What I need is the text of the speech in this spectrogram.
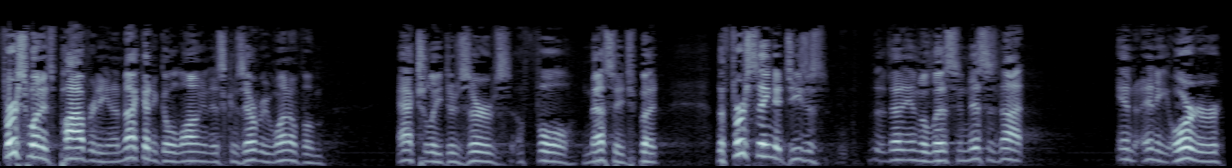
The first one is poverty, and I'm not going to go long in this because every one of them actually deserves a full message. But the first thing that Jesus, that in the list, and this is not in any order,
